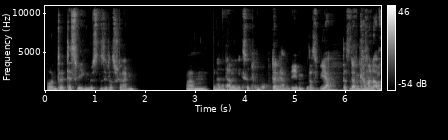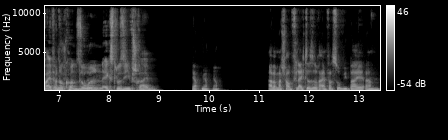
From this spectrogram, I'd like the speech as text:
und äh, deswegen müssten sie das schreiben. Ähm, Das hat damit nichts zu tun. Dann, ja, ja, eben. Das, das dann kann man auch einfach nur Konsolen exklusiv schreiben. Ja, ja, ja. Aber mal schauen, vielleicht ist es auch einfach so wie bei ähm,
